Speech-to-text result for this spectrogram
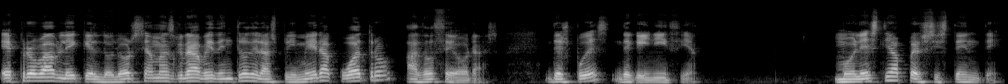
Es probable que el dolor sea más grave dentro de las primeras 4 a 12 horas, después de que inicia. Molestia persistente.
